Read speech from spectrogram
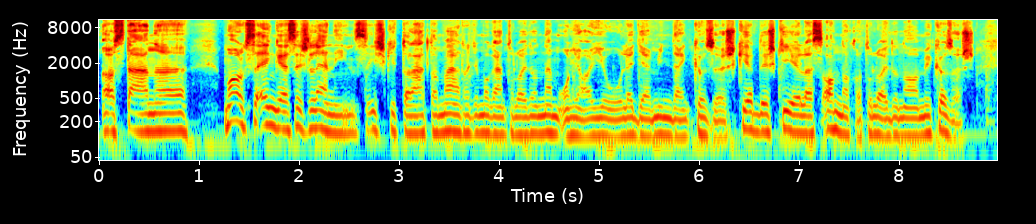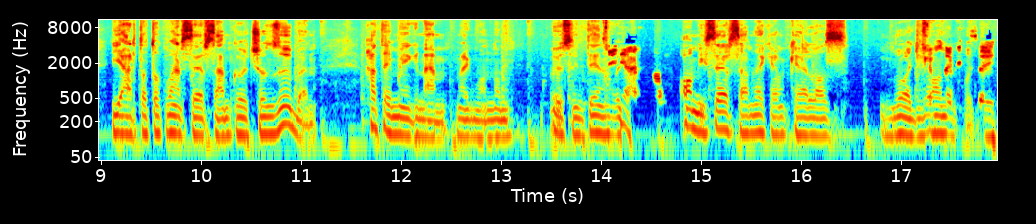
Aztán uh, Marx, Engels és Lenins is kitalálta már, hogy a magántulajdon nem olyan jó, legyen minden közös. Kérdés, kié lesz annak a tulajdona, ami közös? Jártatok már szerszámkölcsönzőben? Hát én még nem, megmondom őszintén, hogy ami szerszám nekem kell, az vagy van. Egy,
